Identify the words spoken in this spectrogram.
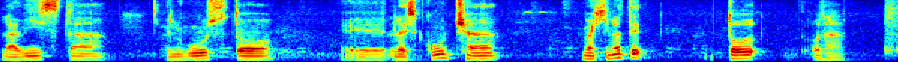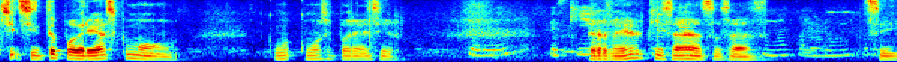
la vista, el gusto, eh, la escucha. Imagínate todo, o sea, Sí, sí te podrías como, ¿cómo, cómo se podría decir? Perder, quizás, o sea, sí.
